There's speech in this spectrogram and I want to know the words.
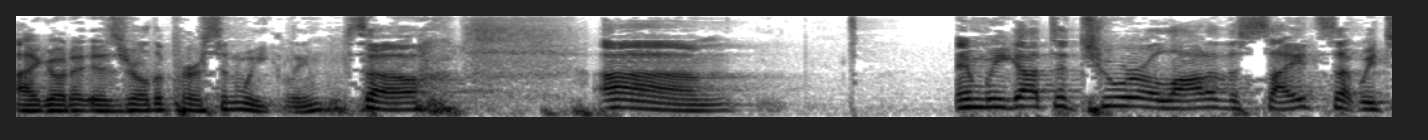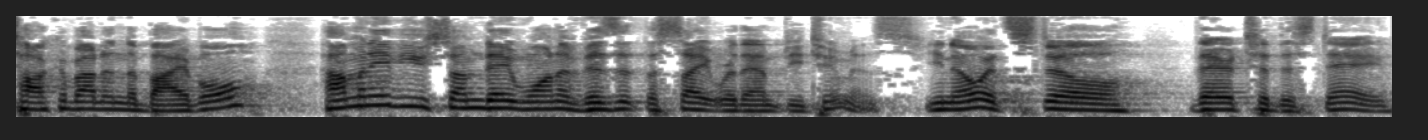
I go to Israel the person weekly. So, um, and we got to tour a lot of the sites that we talk about in the Bible. How many of you someday want to visit the site where the empty tomb is? You know, it's still there to this day.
